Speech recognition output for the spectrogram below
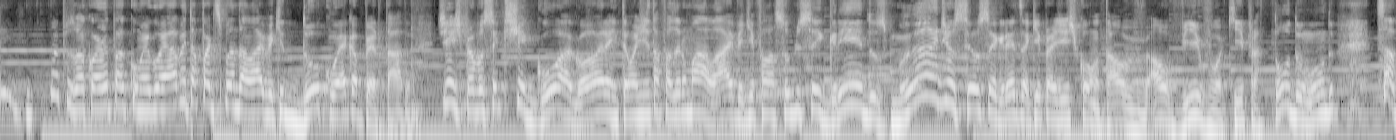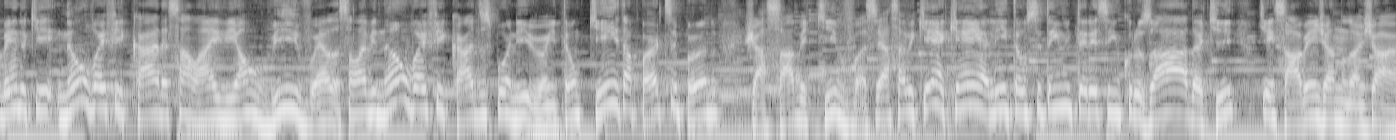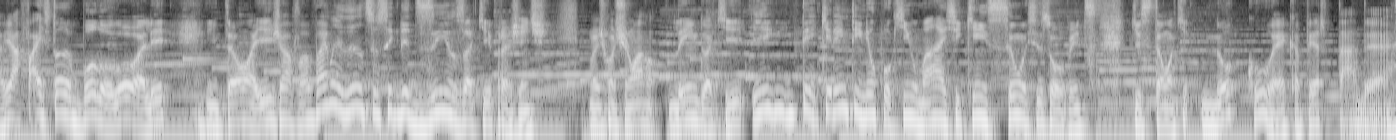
A pessoa acorda pra comer goiaba e tá participando da live aqui do Cueca Apertado. Gente, pra você que chegou agora, então a gente tá fazendo uma live aqui falar sobre os segredos. Mande os seus segredos aqui pra gente contar ao, ao vivo aqui pra todo mundo, sabendo que não vai ficar essa live ao vivo. Essa live não vai ficar disponível. Então, quem tá participando já sabe que você já sabe quem é quem ali. Então, se tem um interesse em cruzado aqui, quem sabe hein, já já já faz todo o bololô ali. Então aí já va- vai mandando seus segredinhos aqui pra gente. Vamos continuar lendo aqui e ente- querer entender um pouquinho mais de quem são esses ouvintes que estão aqui no Cueca Apertada.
